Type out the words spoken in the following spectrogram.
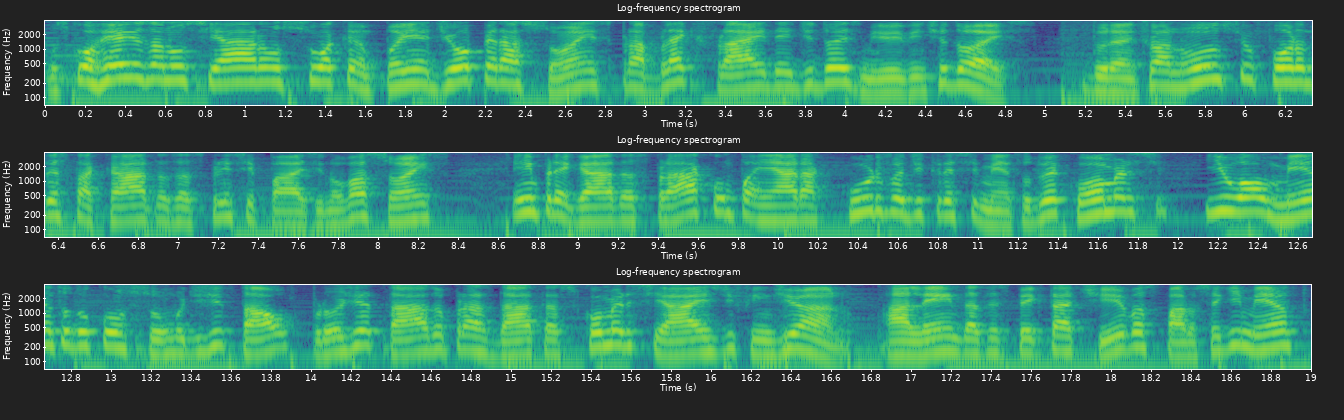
Os Correios anunciaram sua campanha de operações para Black Friday de 2022. Durante o anúncio, foram destacadas as principais inovações empregadas para acompanhar a curva de crescimento do e-commerce e o aumento do consumo digital projetado para as datas comerciais de fim de ano, além das expectativas para o segmento,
